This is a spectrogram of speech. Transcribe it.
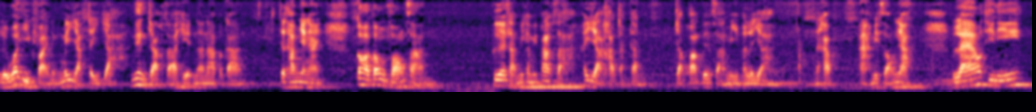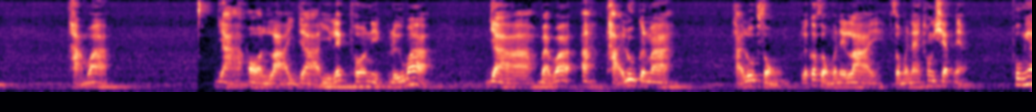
หรือว่าอีกฝ่ายหนึ่งไม่อยากจะหย่าเนื่องจากสาเหตุนานาประการ จะทำยังไง ก็ต้องฟ้องศาลเพื่อให้ศาลมีคำพิพากษาให้หย่าขาดจากกัน จากความเป็นสามีภรรยานะครับอ่ามีสองอย่าง แล้วทีนี้ถามว่าหย่าออนไลน์หย่าอิเล็กทรอนิกส์หรือว่าหย่าแบบว่าอะถ่ายรูปกันมา ถ่ายรูปส่ง แล้วก็ส่งไปในไลน์ส่งไปในช่องแชทเนี่ยพวกนี้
